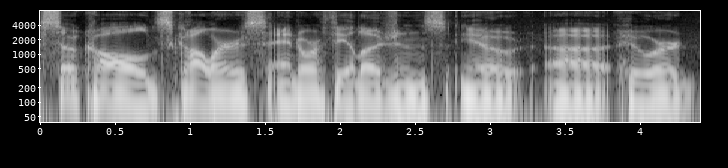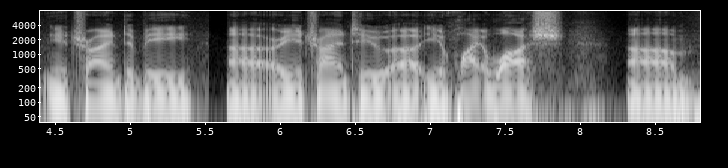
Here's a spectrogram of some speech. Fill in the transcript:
so-called scholars and or theologians, you know, uh, who are you know trying to be uh, you know, trying to uh, you know whitewash um,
